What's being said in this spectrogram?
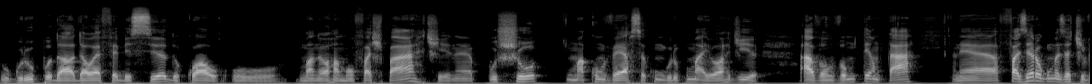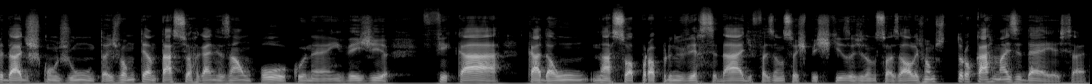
o grupo da, da UFBC, do qual o Manuel Ramon faz parte, né, puxou uma conversa com um grupo maior de ah, vamos, vamos tentar né, fazer algumas atividades conjuntas, vamos tentar se organizar um pouco, né, em vez de ficar cada um na sua própria universidade, fazendo suas pesquisas, dando suas aulas, vamos trocar mais ideias, sabe?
